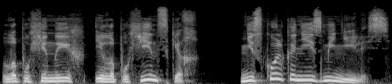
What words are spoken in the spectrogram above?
Лопухиных и Лопухинских, нисколько не изменились.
